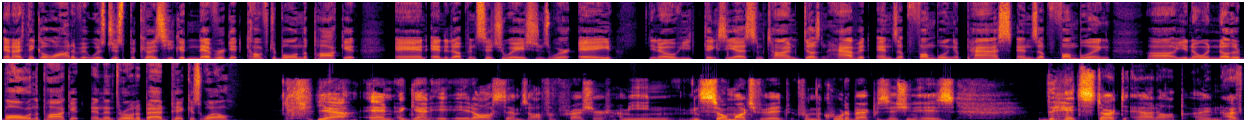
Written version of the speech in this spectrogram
And I think a lot of it was just because he could never get comfortable in the pocket and ended up in situations where A, you know, he thinks he has some time, doesn't have it, ends up fumbling a pass, ends up fumbling, uh, you know, another ball in the pocket, and then throwing a bad pick as well. Yeah, and again, it, it all stems off of pressure. I mean, so much of it from the quarterback position is the hits start to add up. And I've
